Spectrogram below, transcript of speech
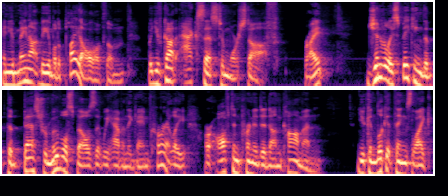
and you may not be able to play all of them, but you've got access to more stuff, right? Generally speaking, the, the best removal spells that we have in the game currently are often printed at uncommon. You can look at things like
